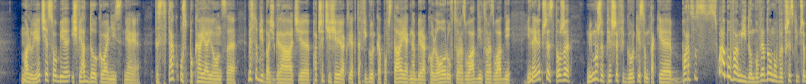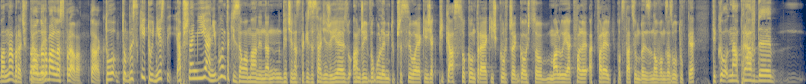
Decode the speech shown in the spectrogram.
malujecie sobie i świat dookoła nie istnieje. To jest tak uspokajające. Wy sobie baś gracie, patrzycie się, jak, jak ta figurka powstaje, jak nabiera kolorów, coraz ładniej, coraz ładniej. I najlepsze jest to, że Mimo, że pierwsze figurki są takie bardzo słabo wam idą, bo wiadomo, we wszystkim trzeba nabrać wprawy. No, normalna sprawa, tak. To, to bez kitu, nie jest, a przynajmniej ja nie byłem taki załamany, na, wiecie, na takiej zasadzie, że Jezu, Andrzej w ogóle mi tu przesyła jakieś jak Picasso kontra jakiś kurczę gość, co maluje akwarelki pod stacją benzynową za złotówkę, tylko naprawdę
